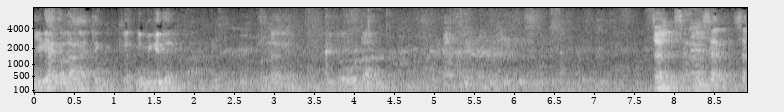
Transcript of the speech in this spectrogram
ಮೀಡಿಯಾಗೆಲ್ಲ ಐ ಥಿಂಕ್ ನಿಮಗಿದೆ. ಇದು ಊಟ sir sir, sir.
